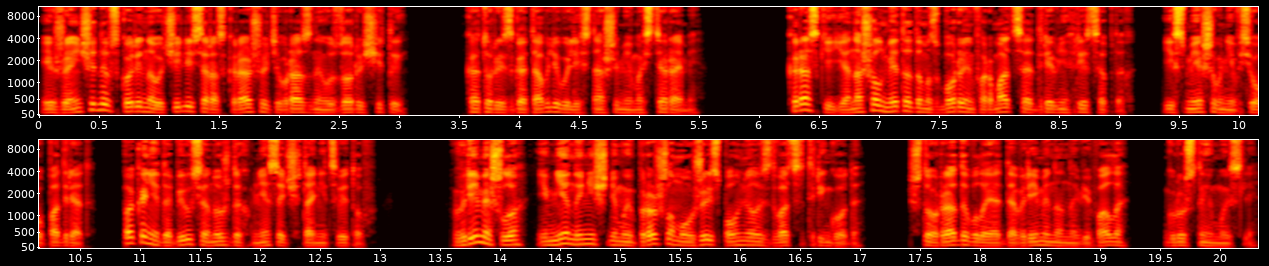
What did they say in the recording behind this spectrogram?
И женщины вскоре научились раскрашивать в разные узоры щиты, которые изготавливались нашими мастерами. Краски я нашел методом сбора информации о древних рецептах и смешивания всего подряд, пока не добился нужных мне сочетаний цветов. Время шло, и мне нынешнему и прошлому уже исполнилось 23 года, что радовало и одновременно навевало грустные мысли.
